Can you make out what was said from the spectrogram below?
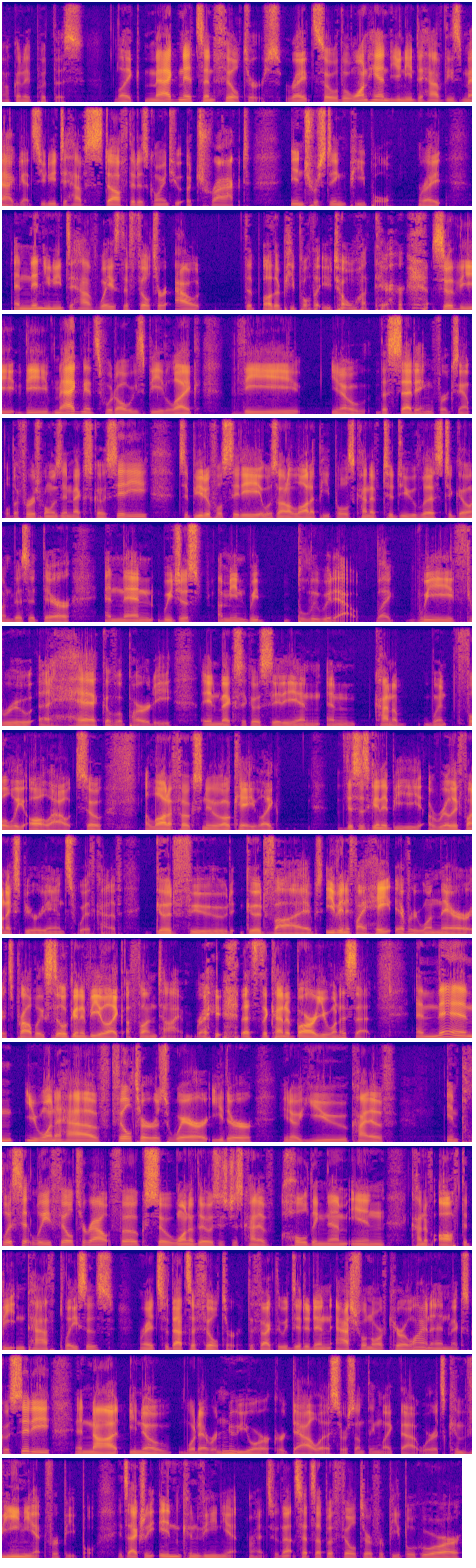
how can I put this? Like magnets and filters, right? So the one hand you need to have these magnets. You need to have stuff that is going to attract interesting people, right? And then you need to have ways to filter out the other people that you don't want there. So the the magnets would always be like the you know the setting. For example the first one was in mexico city. It's a beautiful city. It was on a lot of people's kind of to-do list to go and visit there. And then we just i mean we blew it out. Like we threw a heck of a party in mexico city and and kind of went fully all out. So a lot of folks knew okay like this is going to be a really fun experience with kind of good food, good vibes. Even if I hate everyone there, it's probably still going to be like a fun time, right? That's the kind of bar you want to set. And then you want to have filters where either, you know, you kind of implicitly filter out folks. So one of those is just kind of holding them in kind of off the beaten path places, right? So that's a filter. The fact that we did it in Asheville, North Carolina and Mexico City and not, you know, whatever, New York or Dallas or something like that where it's convenient for people. It's actually inconvenient, right? So that sets up a filter for people who are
